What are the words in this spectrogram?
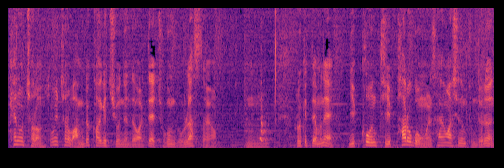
캐논처럼 소니처럼 완벽하게 지원된다고 할 때 조금 놀랐어요. 음, 그렇기 때문에 니콘 D850을 사용하시는 분들은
